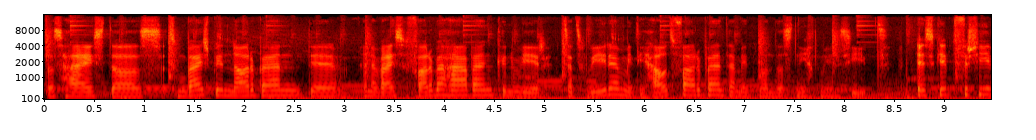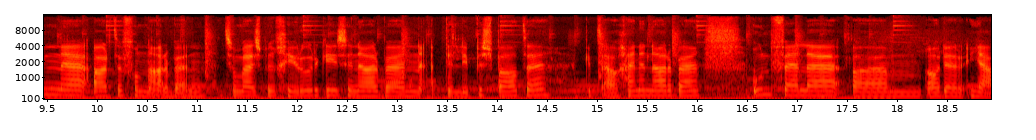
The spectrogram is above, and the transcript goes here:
Das heißt, dass zum Beispiel Narben, die eine weiße Farbe haben, können wir tätowieren mit der Hautfarbe, damit man das nicht mehr sieht. Es gibt verschiedene Arten von Narben, zum Beispiel chirurgische Narben, der Lippenspalte gibt auch eine Narbe, Unfälle ähm, oder ja,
